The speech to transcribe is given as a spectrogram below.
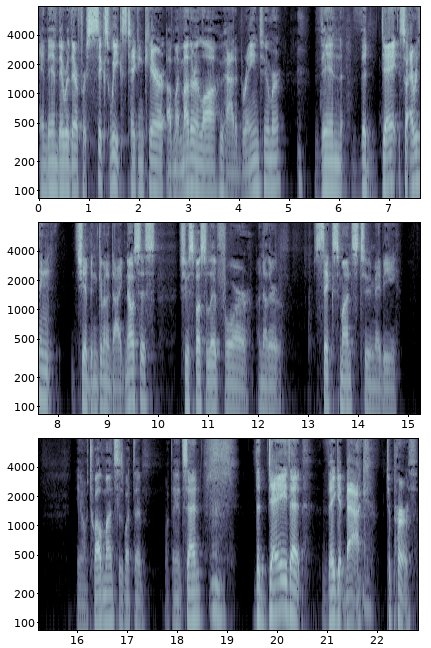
and then they were there for six weeks taking care of my mother in law who had a brain tumor. Then the day, so everything, she had been given a diagnosis. She was supposed to live for another six months to maybe, you know, 12 months is what the, what they had said. The day that they get back to Perth,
